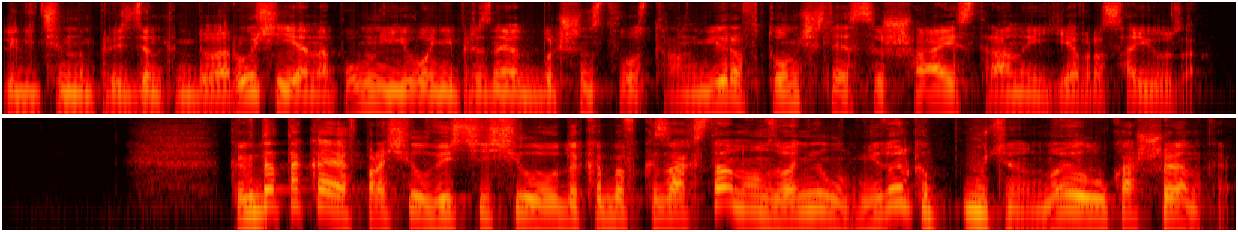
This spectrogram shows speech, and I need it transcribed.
Легитимным президентом Беларуси, я напомню, его не признают большинство стран мира, в том числе США и страны Евросоюза. Когда Такаев просил ввести силы УДКБ в Казахстан, он звонил не только Путину, но и Лукашенко.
